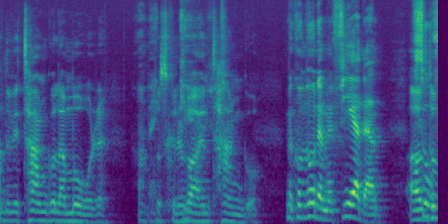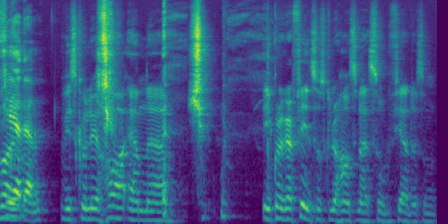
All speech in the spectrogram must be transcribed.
Hade vi Tango Lamour. Ja, men Då skulle det gud. vara en tango. Men kommer du ihåg det med fjädern? Ja, var- Solfjädern. Vi skulle ju ha en... Eh, I koreografin så skulle du ha en sån här solfjäder som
